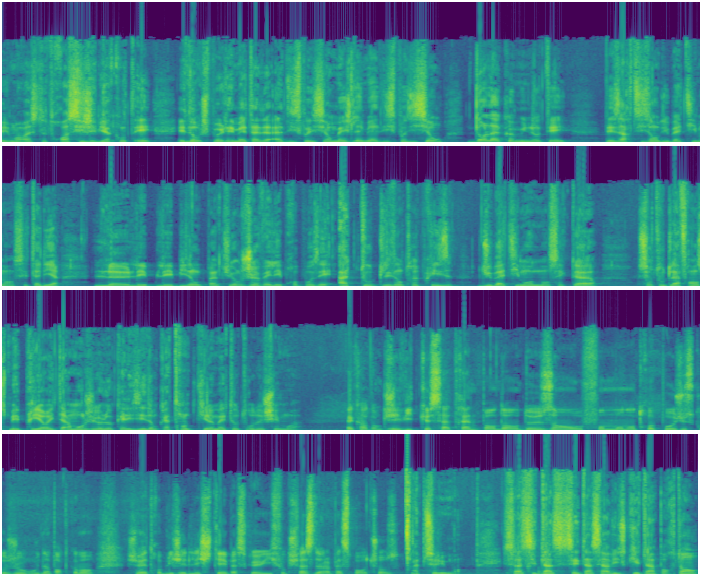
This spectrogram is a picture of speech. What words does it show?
il m'en reste trois si j'ai bien compté, et donc je peux les mettre à, disposition. Mais je les mets à disposition dans la communauté des artisans du bâtiment, c'est-à-dire le- les, les bidons de peinture. Je vais les proposer à toutes les entreprises du bâtiment de mon secteur, sur toute la France, mais prioritairement géolocalisées, donc à 30 km autour de chez moi. D'accord, donc j'évite que ça traîne pendant deux ans au fond de mon entrepôt jusqu'au jour où n'importe comment, je vais être obligé de les jeter parce qu'il faut que je fasse de la place pour autre chose. Absolument. Ça, c'est un, c'est un service qui est important,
